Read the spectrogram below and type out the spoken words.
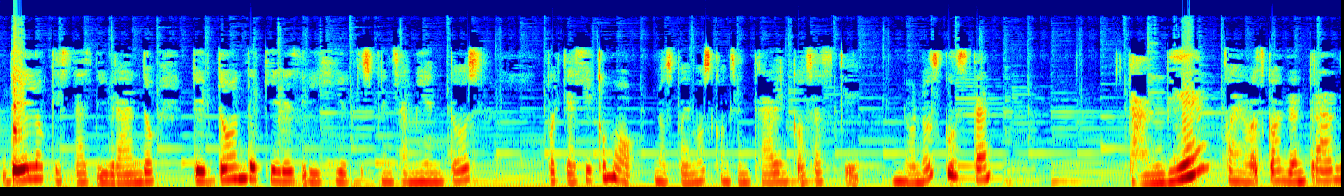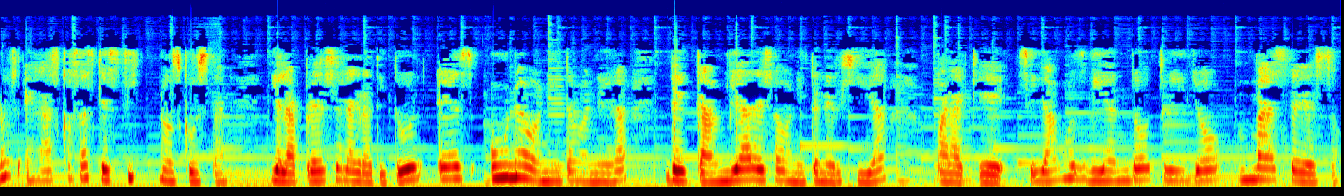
de lo que estás vibrando, de dónde quieres dirigir tus pensamientos, porque así como nos podemos concentrar en cosas que no nos gustan, también podemos concentrarnos en las cosas que sí nos gustan. Y el aprecio y la gratitud es una bonita manera de cambiar esa bonita energía para que sigamos viendo tú y yo más de eso.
